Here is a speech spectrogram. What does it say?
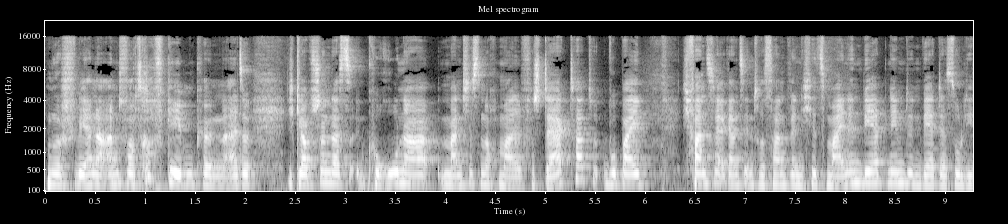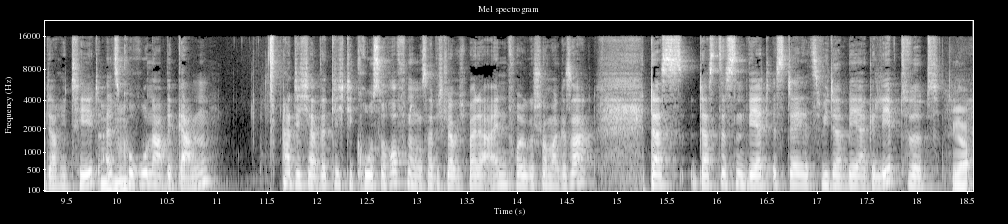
nur schwer eine Antwort darauf geben können. Also ich glaube schon, dass Corona manches nochmal verstärkt hat. Wobei ich fand es ja ganz interessant, wenn ich jetzt meinen Wert nehme, den Wert der Solidarität, mhm. als Corona begann hatte ich ja wirklich die große Hoffnung, das habe ich glaube ich bei der einen Folge schon mal gesagt, dass, dass das ein Wert ist, der jetzt wieder mehr gelebt wird. Ja.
